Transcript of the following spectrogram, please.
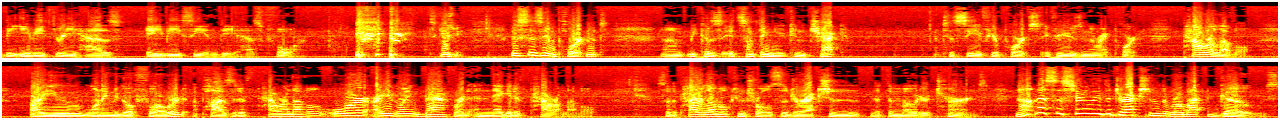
The EV3 has A, B, C, and D. It has four. Excuse me. This is important um, because it's something you can check to see if your ports, if you're using the right port. Power level. Are you wanting to go forward, a positive power level, or are you going backward, a negative power level? So the power level controls the direction that the motor turns, not necessarily the direction the robot goes.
